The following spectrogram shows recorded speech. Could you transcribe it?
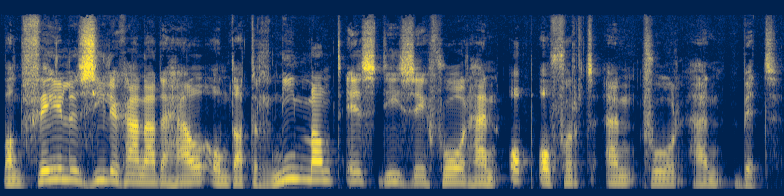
Want vele zielen gaan naar de hel omdat er niemand is die zich voor hen opoffert en voor hen bidt.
